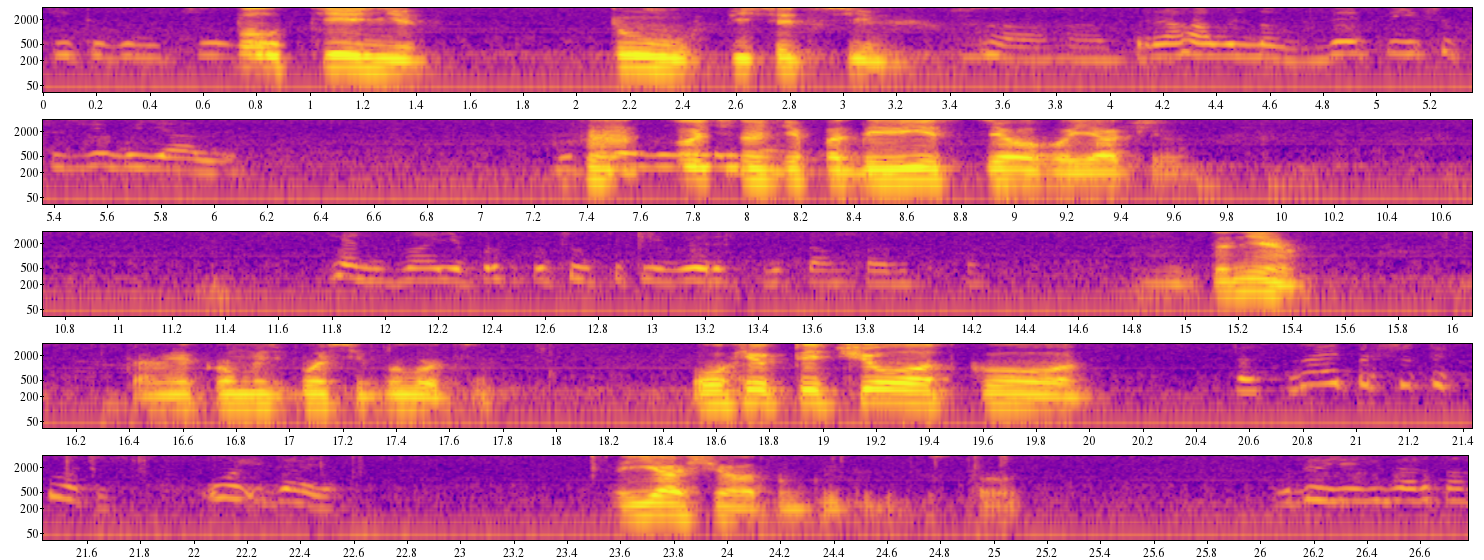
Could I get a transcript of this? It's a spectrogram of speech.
стільки залучив. Полтіні. Ту 57. Ага, правильно, ви своїх щоб чужі боялись. Ха, Точно, типа, девіз цього, як його. Я не знаю, я просто почув такий вираз, ви сам кажете. Та ні. Там в якомусь босі було це. Ох, як ти чітко. Та снайпер, що ти хочеш? Ой, ідея. Я ще атомку туди поставив. Буде, я їх зараз там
